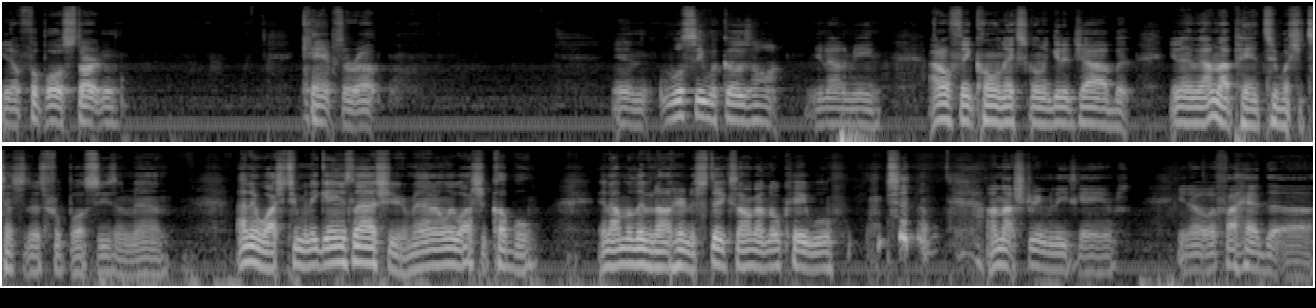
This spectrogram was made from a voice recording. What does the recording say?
you know, football's starting camps are up. And we'll see what goes on. You know what I mean? I don't think Colin X is going to get a job, but you know what I mean? I'm not paying too much attention to this football season, man. I didn't watch too many games last year, man. I only watched a couple. And I'm living out here in the sticks. I don't got no cable. I'm not streaming these games. You know, if I had the uh,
